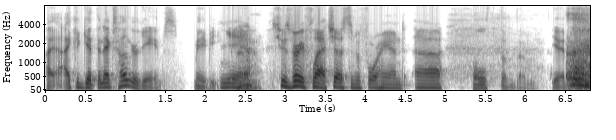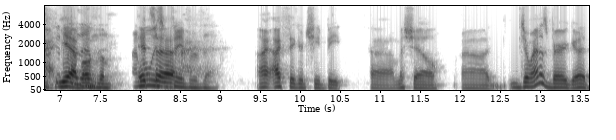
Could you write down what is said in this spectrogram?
I, I could get the next Hunger Games, maybe. Yeah, don't- she was very flat chested beforehand. Uh, both of them. Yeah. Yeah, for both of them. them. I'm It's, always uh, in favor of that. I, I figured she'd beat uh, Michelle. Uh, Joanna's very good.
